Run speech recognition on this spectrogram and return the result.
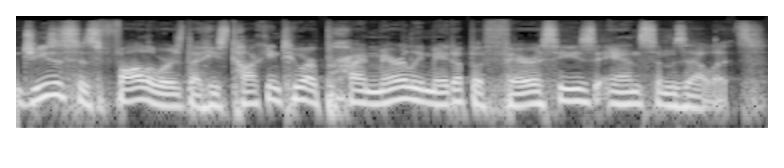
Jesus' followers that he's talking to are primarily made up of Pharisees and some zealots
